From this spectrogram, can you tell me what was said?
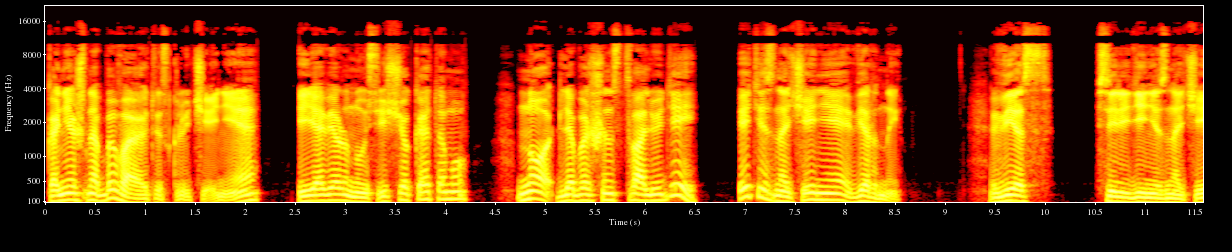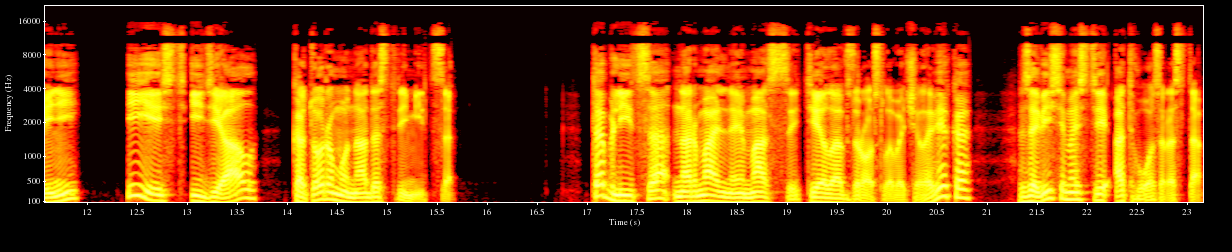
Конечно, бывают исключения, и я вернусь еще к этому, но для большинства людей эти значения верны. Вес в середине значений и есть идеал, которому надо стремиться. Таблица нормальной массы тела взрослого человека в зависимости от возраста.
